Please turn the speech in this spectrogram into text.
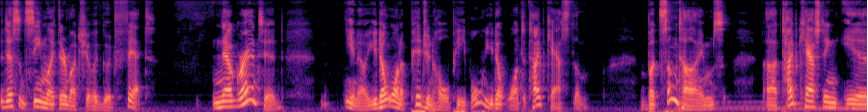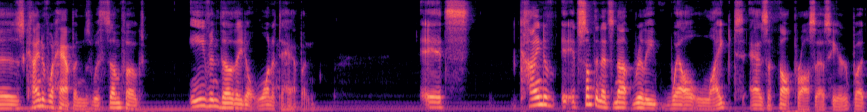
It doesn't seem like they're much of a good fit. Now, granted, you know, you don't want to pigeonhole people, you don't want to typecast them. But sometimes uh, typecasting is kind of what happens with some folks, even though they don't want it to happen. It's kind of it's something that's not really well liked as a thought process here, but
